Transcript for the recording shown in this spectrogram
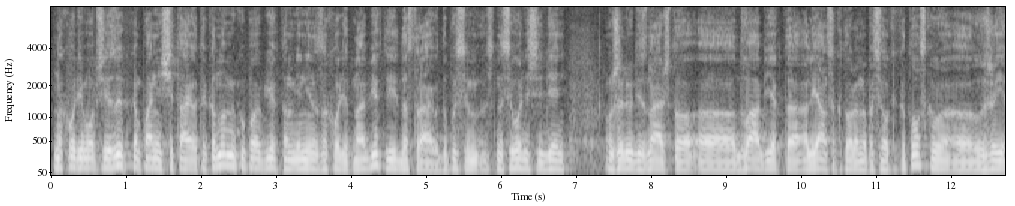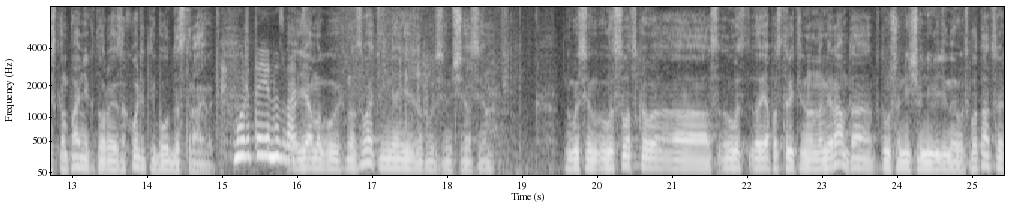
Находим общий язык, компании считают экономику по объектам, и они заходят на объект и достраивают. Допустим, на сегодняшний день уже люди знают, что э, два объекта Альянса, которые на поселке Котовского, э, уже есть компании, которые заходят и будут достраивать. можете її назвати? Я могу их назвать, у меня есть, допустим, сейчас я... Допустим, Высоцкого, э, с- выс- я по строительным номерам, да, потому что ничего не введено в эксплуатацию.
